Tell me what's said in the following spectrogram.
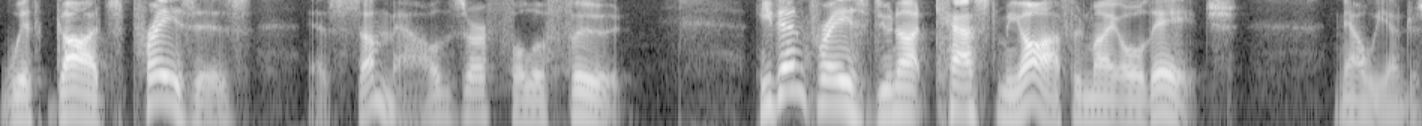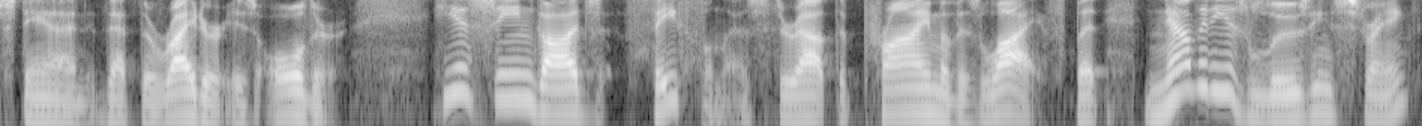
with God's praises, as some mouths are full of food. He then prays, Do not cast me off in my old age. Now we understand that the writer is older. He has seen God's faithfulness throughout the prime of his life, but now that he is losing strength,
